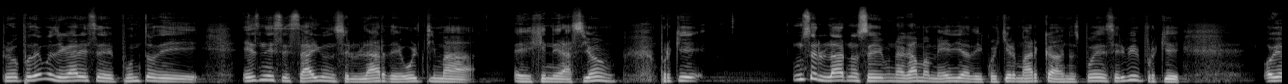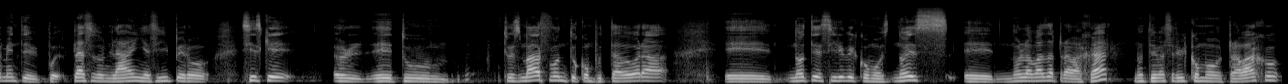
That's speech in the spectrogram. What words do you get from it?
Pero podemos llegar a ese punto de es necesario un celular de última eh, generación, porque un celular, no sé, una gama media de cualquier marca nos puede servir, porque obviamente pu- clases online y así, pero si es que eh, tu, tu smartphone, tu computadora eh, no te sirve como, no es, eh, no la vas a trabajar, no te va a servir como trabajo,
